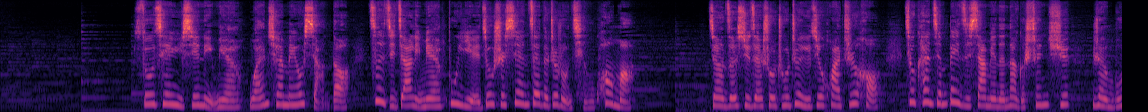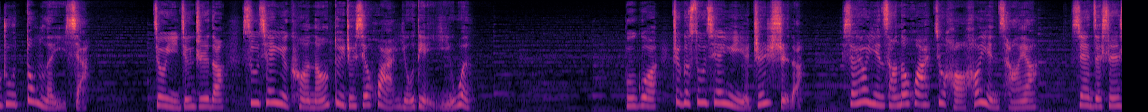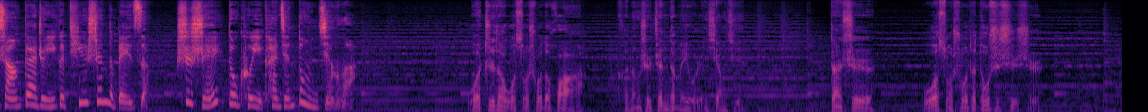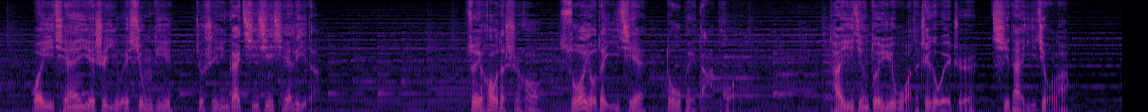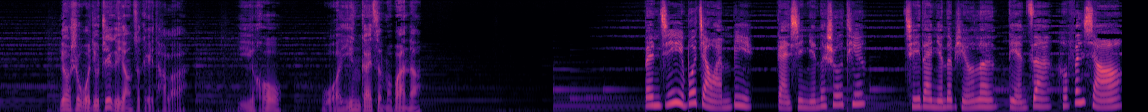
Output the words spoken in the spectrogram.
苏千玉心里面完全没有想到。自己家里面不也就是现在的这种情况吗？蒋泽旭在说出这一句话之后，就看见被子下面的那个身躯忍不住动了一下，就已经知道苏千玉可能对这些话有点疑问。不过这个苏千玉也真是的，想要隐藏的话就好好隐藏呀。现在身上盖着一个贴身的被子，是谁都可以看见动静了。我知道我所说的话，可能是真的没有人相信，但是，我所说的都是事实。我以前也是以为兄弟就是应该齐心协力的，最后的时候，所有的一切都被打破了。他已经对于我的这个位置期待已久了。要是我就这个样子给他了，以后我应该怎么办呢？本集已播讲完毕，感谢您的收听，期待您的评论、点赞和分享哦。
